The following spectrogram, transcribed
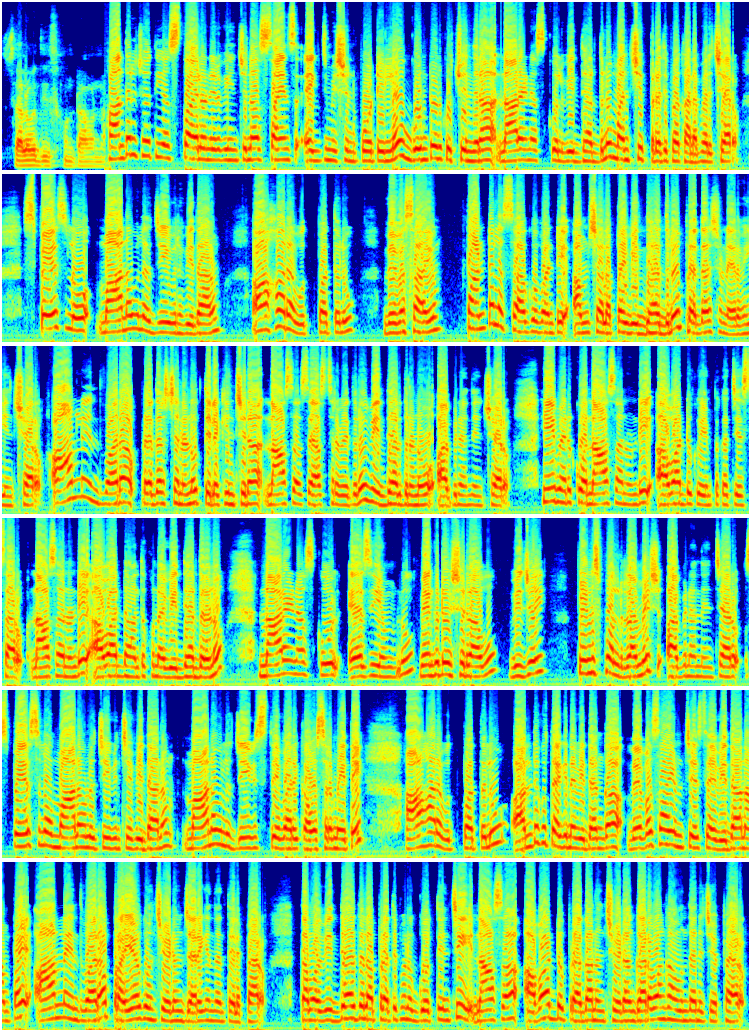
సెలవు తీసుకుంటా ఉన్నాను. అంతర్జాతీయ స్థాయిలో నిర్వహించిన సైన్స్ ఎగ్జిబిషన్ పోటీల్లో గుంటూరుకు చెందిన నారాయణ స్కూల్ విద్యార్థులు మంచి ప్రతిభ కనబరిచారు. స్పేస్లో మానవుల జీవన విధానం ఆహార ఉత్పత్తులు వ్యవసాయం పంటల సాగు వంటి అంశాలపై విద్యార్థులు ప్రదర్శన నిర్వహించారు. ఆన్లైన్ ద్వారా ప్రదర్శనను తిలకించిన నాసా శాస్త్రవేత్తలు విద్యార్థులను అభినందించారు. ఈ మేరకు నాసా నుండి అవార్డుకు ఎంపిక చేశారు. నాసా నుండి అవార్డు అందుకున్న విద్యార్థులను నారాయణ స్కూల్ ఏజీఎంలు వెంకటేశ్వరరావు విజయ్ ప్రిన్సిపల్ రమేష్ అభినందించారు. స్పేస్లో మానవులు జీవించే విధానం మానవులు జీవిస్తే వారికి అవసరమైతే ఆహార ఉత్పత్తులు అందుకు తగిన విధంగా వ్యవసాయం చేసే విధానంపై ఆన్లైన్ ద్వారా ప్రయోగం చేయడం జరిగిందని తెలిపారు. తమ విద్యార్థుల ప్రతిభను గుర్తించి నాసా అవార్డు ప్రదానం చేయడం గర్వంగా ఉందని చెప్పారు.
